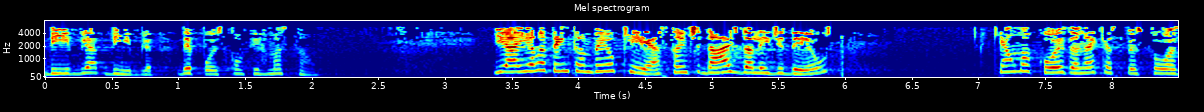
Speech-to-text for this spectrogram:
Bíblia, Bíblia, depois confirmação. E aí ela tem também o que? A santidade da lei de Deus, que é uma coisa, né, que as pessoas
